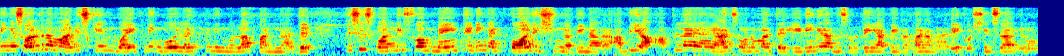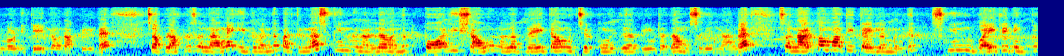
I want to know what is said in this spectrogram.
நீங்கள் சொல்கிற மாதிரி ஸ்கின் ஒயிட்னிங்கோ லைட்னிங்கோலாம் பண்ணாது. This is only for maintaining and polishing அப்படின்னாங்க. அப்படியா? அப்படிலாம் யாரும் சொன்ன மாதிரி தெரியல. நீங்கள் அப்படி சொல்கிறீங்க அப்படின்ற மாதிரி நம்ம நிறைய கொஸ்டின்ஸ்லாம் வந்து ஒன்று கேட்டோம் டாக்டர்கிட்ட ஸோ அப்போ டாக்டர் சொன்னாங்க. இது வந்து பார்த்தீங்கன்னா ஸ்கின் நல்லா வந்து பாலிஷாகவும் நல்லா பிரைட்டாகவும் வச்சுருக்கும் இது அப்படின்றத அவங்க சொல்லியிருந்தாங்க. ஸோ நல்பமாத்தி தைலம் வந்து ஸ்கின் ஒயிட்டனிங்க்கு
